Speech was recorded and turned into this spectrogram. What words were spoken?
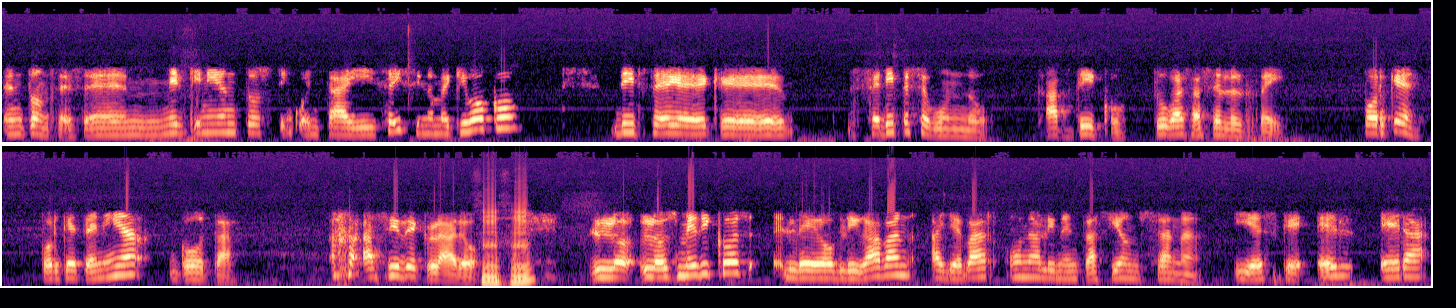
Entonces, en 1556, si no me equivoco, dice que Felipe II, abdico, tú vas a ser el rey. ¿Por qué? Porque tenía gota, así de claro. los médicos le obligaban a llevar una alimentación sana y es que él era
